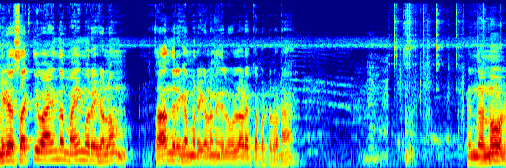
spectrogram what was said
மிக சக்தி வாய்ந்த மைமுறைகளும் தாந்திரிக முறைகளும் இதில் உள்ளடக்கப்பட்டுள்ளன. இந்த நூல்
